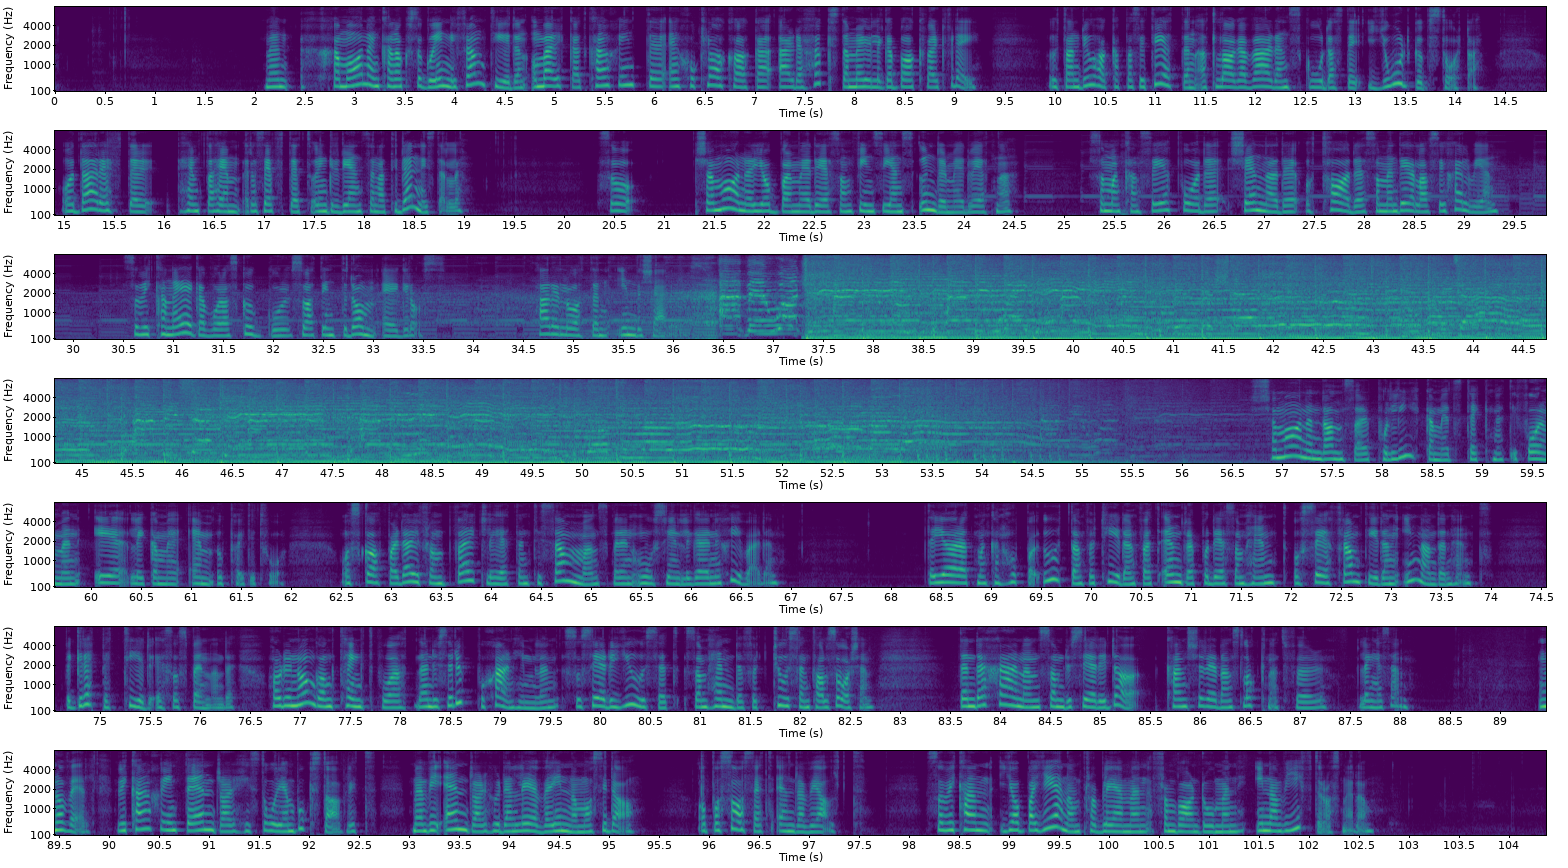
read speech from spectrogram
Men schamanen kan också gå in i framtiden och märka att kanske inte en chokladkaka är det högsta möjliga bakverk för dig. Utan du har kapaciteten att laga världens godaste jordgubbstårta. Och därefter hämta hem receptet och ingredienserna till den istället. Så shamaner jobbar med det som finns i ens undermedvetna. Så man kan se på det, känna det och ta det som en del av sig själv igen så vi kan äga våra skuggor så att inte de äger oss. Här är låten In the shadows. Shamanen dansar på likamedstecknet i formen E lika med M upphöjt till 2 och skapar därifrån verkligheten tillsammans med den osynliga energivärlden. Det gör att man kan hoppa utanför tiden för att ändra på det som hänt och se framtiden innan den hänt. Begreppet tid är så spännande. Har du någon gång tänkt på att när du ser upp på stjärnhimlen så ser du ljuset som hände för tusentals år sedan? Den där stjärnan som du ser idag kanske redan slocknat för länge sedan. Nåväl, vi kanske inte ändrar historien bokstavligt, men vi ändrar hur den lever inom oss idag. Och på så sätt ändrar vi allt. Så vi kan jobba igenom problemen från barndomen innan vi gifter oss med dem.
